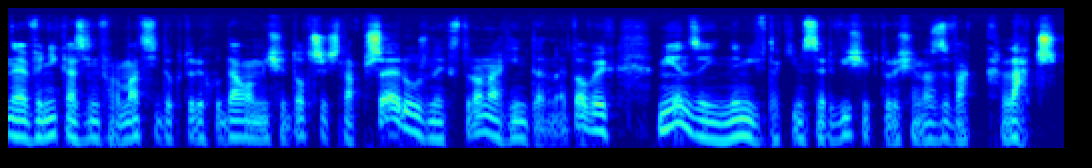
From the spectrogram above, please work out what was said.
e, wynika z informacji, do których udało mi się dotrzeć na przeróżnych stronach internetowych, między innymi w takim serwisie, który się nazywa Klacz.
